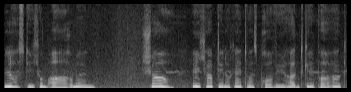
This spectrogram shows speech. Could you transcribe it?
lass dich umarmen. Schau, ich hab dir noch etwas Proviant gepackt.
